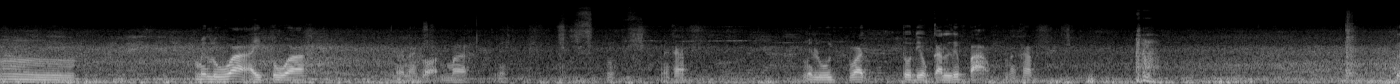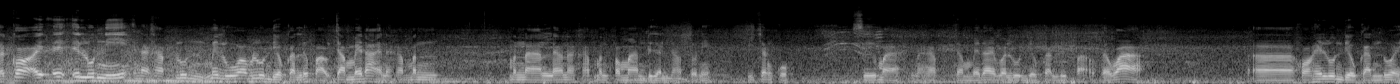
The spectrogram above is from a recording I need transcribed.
อืมไม่รู้ว่าไอตัวเดี๋ยวนะก่อนมานี่นะครับ ไม่รู้ว่า ตัวเดียวกันหรือเปล่านะครับ แล้วก็ไอ้ไอ้ไอรุ่นนี้นะครับ รุ่นไม่รู้ว่ารุ่นเดียวกันหรือเปล่าจำไม่ได้นะครับ มันมันนานแล้วนะครับ มันประมาณเดือนแล้วตัวนี้ที่จังกบซื้อมานะครับจำไม่ได้ว่ารุ่นเดียวกันหรือเปล่า แต่ว่าอขอให้รุ่นเดียวกันด้วย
